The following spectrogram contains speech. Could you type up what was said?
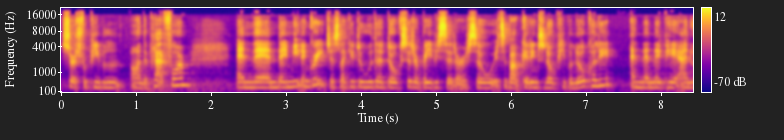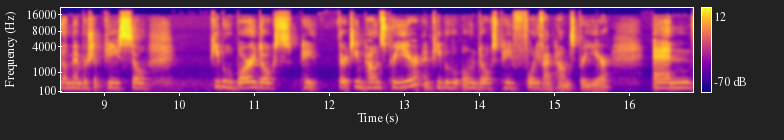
search for people on the platform. And then they meet and greet, just like you do with a dog sitter, babysitter. So it's about getting to know people locally, and then they pay annual membership fees. So people who borrow dogs pay 13 pounds per year, and people who own dogs pay 45 pounds per year and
